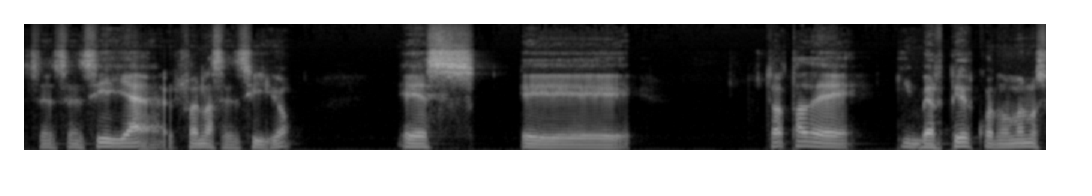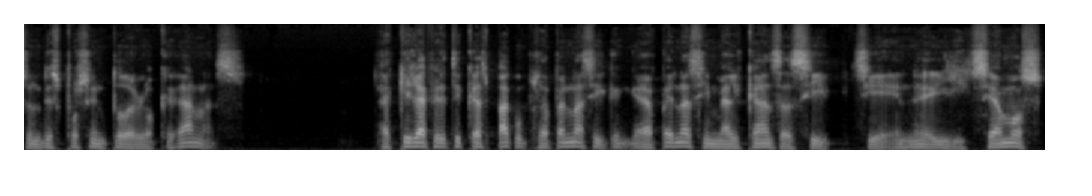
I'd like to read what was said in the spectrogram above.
sencilla, suena sencillo, es trata de invertir cuando menos el 10% de lo que ganas. Aquí la crítica es, Paco, pues apenas si, apenas si me alcanza, sí, sí, y seamos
